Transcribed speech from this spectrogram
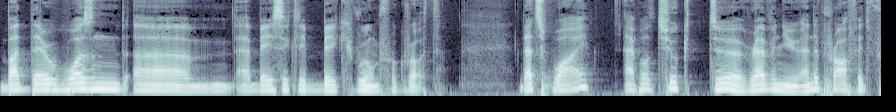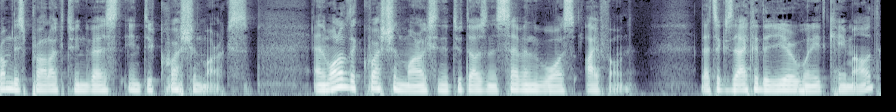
but there wasn't um, basically big room for growth. That's why Apple took the revenue and the profit from this product to invest into question marks. And one of the question marks in the 2007 was iPhone. That's exactly the year when it came out.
